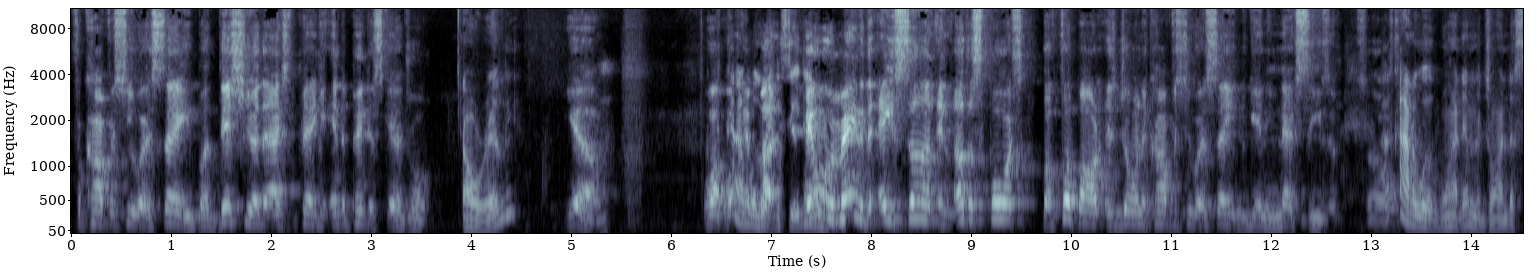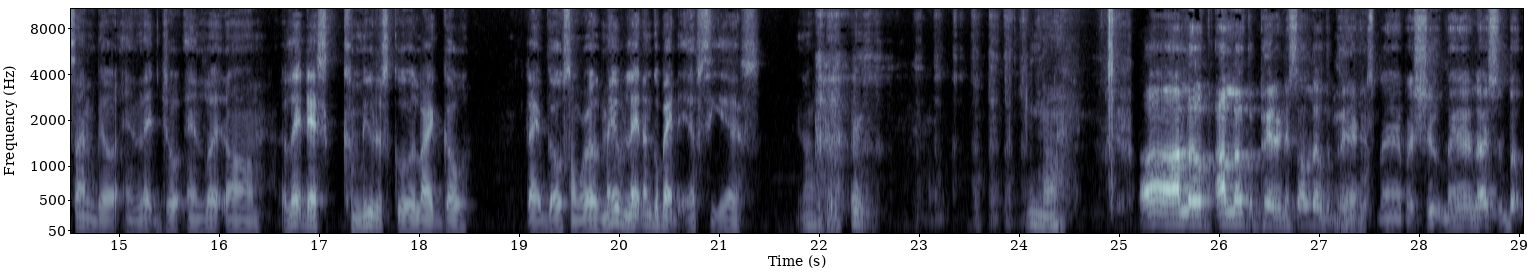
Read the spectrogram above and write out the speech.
for Conference USA, but this year they're actually playing an independent schedule. Oh, really? Yeah. Well, like they will remain in the ASUN and other sports, but football is joining Conference USA beginning next season. So I kind of would want them to join the Sun Belt and let jo- and let um let that commuter school like go like go somewhere else. Maybe let them go back to FCS. You know, you know. Oh, I love I love the pettiness. I love the pettiness, man. But shoot, man, that's but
